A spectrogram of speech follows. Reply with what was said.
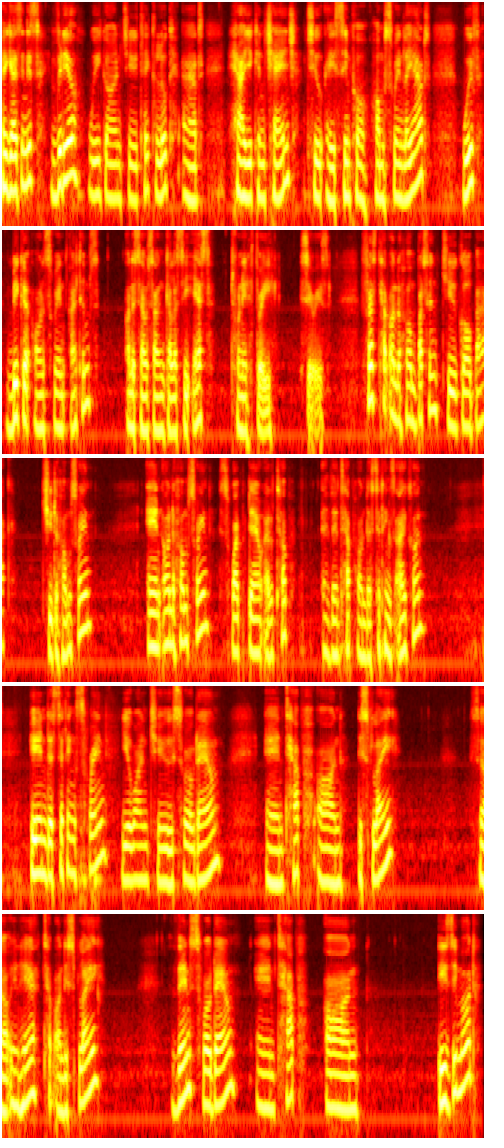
Hey guys, in this video, we're going to take a look at how you can change to a simple home screen layout with bigger on-screen items on the Samsung Galaxy S23 series. First tap on the home button to go back to the home screen. And on the home screen, swipe down at the top and then tap on the settings icon. In the settings screen, you want to scroll down and tap on display so in here, tap on display, then scroll down and tap on easy mode.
